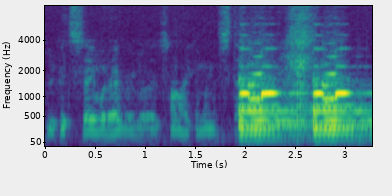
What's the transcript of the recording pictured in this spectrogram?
you could say whatever, but it's not like I'm gonna stop.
